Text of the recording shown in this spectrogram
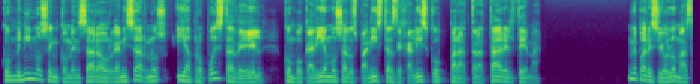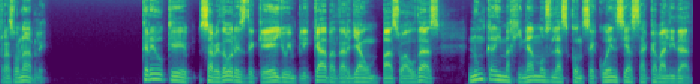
Convenimos en comenzar a organizarnos y a propuesta de él convocaríamos a los panistas de Jalisco para tratar el tema. Me pareció lo más razonable. Creo que, sabedores de que ello implicaba dar ya un paso audaz, nunca imaginamos las consecuencias a cabalidad.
